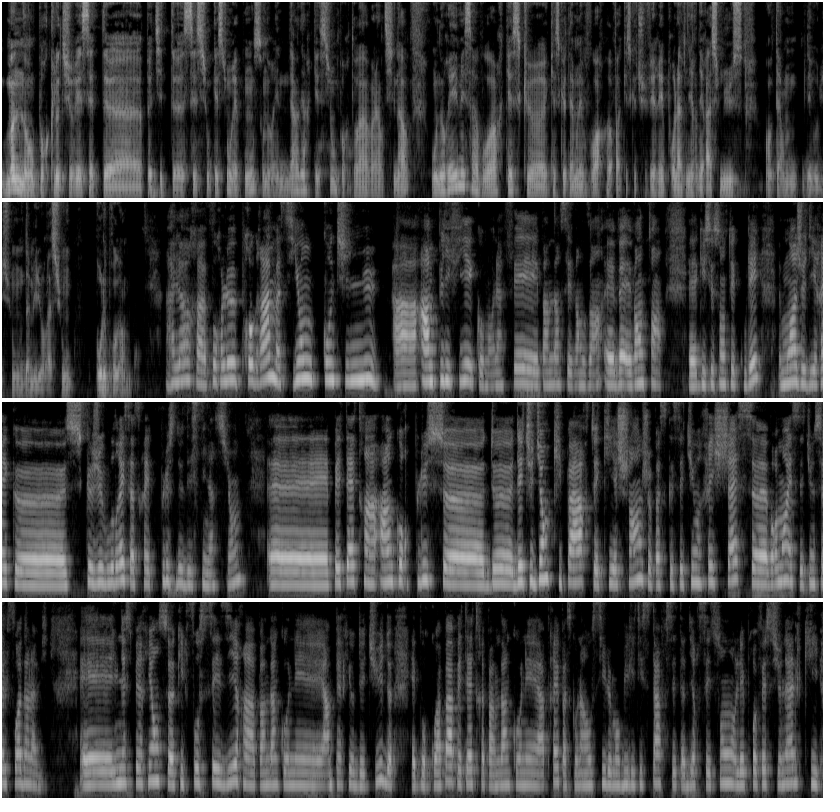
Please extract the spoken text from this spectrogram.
Maintenant, pour clôturer cette euh, petite euh, session questions-réponses, on aurait une dernière question pour toi, Valentina. On aurait aimé savoir qu'est-ce que qu'est-ce que tu aimerais voir, enfin qu'est-ce que tu verrais pour l'avenir d'Erasmus en termes d'évolution, d'amélioration pour le programme? Alors, euh, pour le programme, si on continue à amplifier comme on a fait pendant ces 20 ans, 20 ans qui se sont écoulés, moi je dirais que ce que je voudrais, ça serait plus de destination, euh, peut-être encore plus euh, d'étudiants qui partent, qui échangent, parce que c'est une richesse euh, vraiment et c'est une seule fois dans la vie. Et une expérience qu'il faut saisir pendant qu'on est en période d'études et pourquoi pas peut-être pendant qu'on est après parce qu'on a aussi le mobility staff, c'est-à-dire ce sont les professionnels qui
